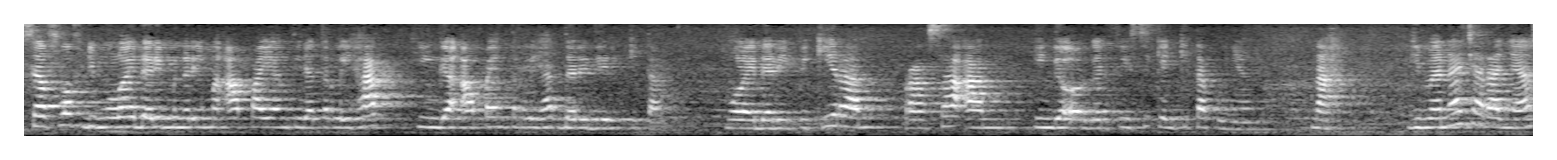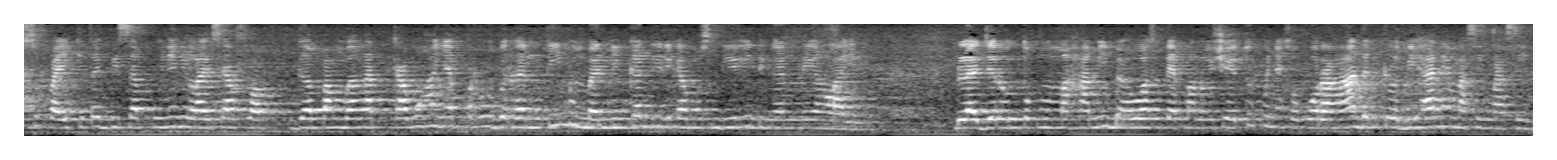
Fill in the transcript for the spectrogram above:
Self love dimulai dari menerima apa yang tidak terlihat hingga apa yang terlihat dari diri kita. Mulai dari pikiran, perasaan, hingga organ fisik yang kita punya. Nah, gimana caranya supaya kita bisa punya nilai self love? Gampang banget, kamu hanya perlu berhenti membandingkan diri kamu sendiri dengan yang lain. Belajar untuk memahami bahwa setiap manusia itu punya kekurangan dan kelebihannya masing-masing.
